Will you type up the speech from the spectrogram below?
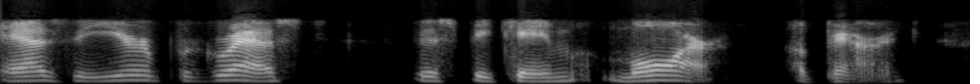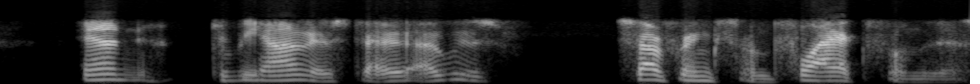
as the year progressed, this became more apparent. And to be honest, I, I was suffering some flack from this,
